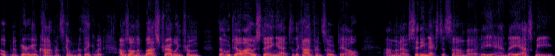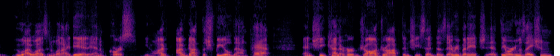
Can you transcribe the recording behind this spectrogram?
Open Apereo conference, come to think of it. I was on the bus traveling from the hotel I was staying at to the conference hotel. Um, and I was sitting next to somebody and they asked me who I was and what I did. And of course, you know, I've, I've got the spiel down pat. And she kind of, her jaw dropped and she said, does everybody at the organization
